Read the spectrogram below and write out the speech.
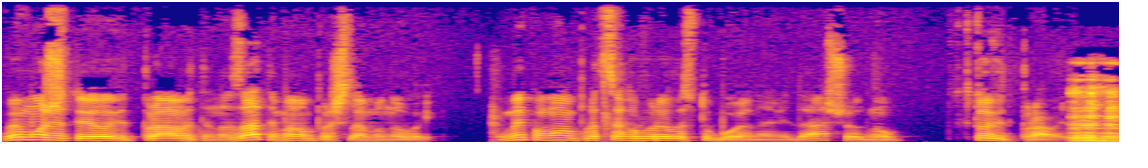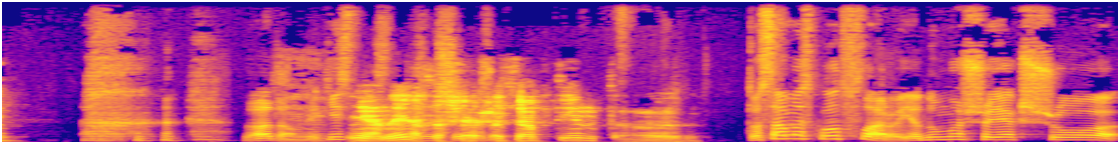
ви можете його відправити назад, і ми вам пришлемо новий. І ми, по-моєму, про це говорили з тобою навіть, да? що ну, хто відправить? Да, там, якісь Ні, ну ясно, ще що якщо це то то саме з Cloudflare. Я думаю, що якщо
